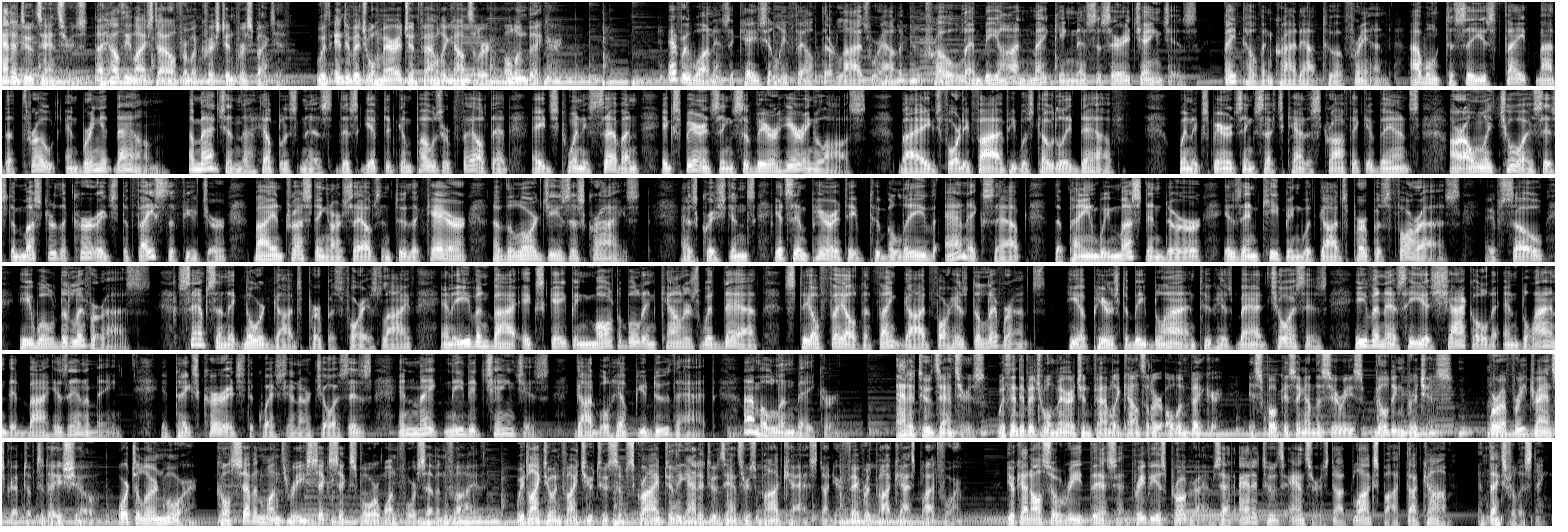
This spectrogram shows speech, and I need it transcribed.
Attitudes Answers A Healthy Lifestyle from a Christian Perspective with individual marriage and family counselor Olin Baker. Everyone has occasionally felt their lives were out of control and beyond making necessary changes. Beethoven cried out to a friend, I want to seize fate by the throat and bring it down. Imagine the helplessness this gifted composer felt at age 27, experiencing severe hearing loss. By age 45, he was totally deaf. When experiencing such catastrophic events, our only choice is to muster the courage to face the future by entrusting ourselves into the care of the Lord Jesus Christ. As Christians, it's imperative to believe and accept the pain we must endure is in keeping with God's purpose for us. If so, He will deliver us. Samson ignored God's purpose for his life, and even by escaping multiple encounters with death, still failed to thank God for his deliverance. He appears to be blind to his bad choices, even as he is shackled and blinded by his enemy. It takes courage to question our choices and make needed changes. God will help you do that. I'm Olin Baker. Attitudes Answers with individual marriage and family counselor Olin Baker is focusing on the series Building Bridges. For a free transcript of today's show or to learn more, call 713 664 1475. We'd like to invite you to subscribe to the Attitudes Answers podcast on your favorite podcast platform. You can also read this and previous programs at attitudesanswers.blogspot.com. And thanks for listening.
